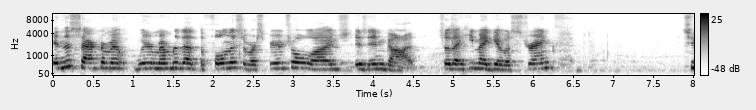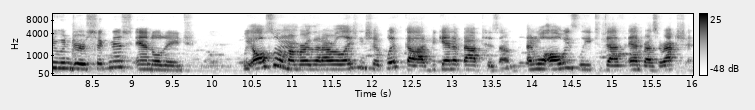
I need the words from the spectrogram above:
In this sacrament, we remember that the fullness of our spiritual lives is in God, so that He may give us strength to endure sickness and old age. We also remember that our relationship with God began at baptism and will always lead to death and resurrection.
